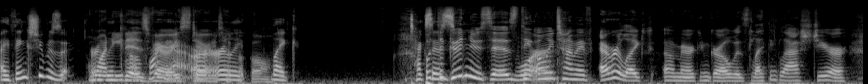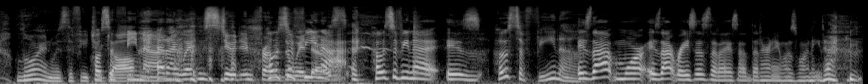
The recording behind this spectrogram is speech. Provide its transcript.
I think she was Juanita is very California, or early, stereotypical. Like But the good news is War. the only time I've ever liked American Girl was I think last year. Lauren was the featured doll, and I went and stood in front of the Josefina. windows. Josefina is Josefina. is that more is that racist that I said that her name was Juanita?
